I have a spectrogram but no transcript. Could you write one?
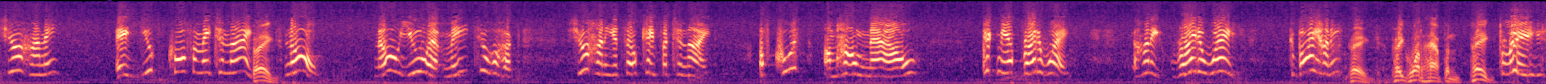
Sure, honey. Uh, you call for me tonight. Peg. No. No, you let me talk. Sure, honey, it's okay for tonight. Of course, I'm home now. Pick me up right away. Honey, right away. Goodbye, honey. Peg. Peg, what happened? Peg. Please.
